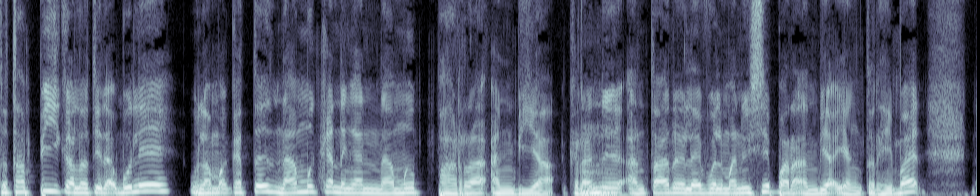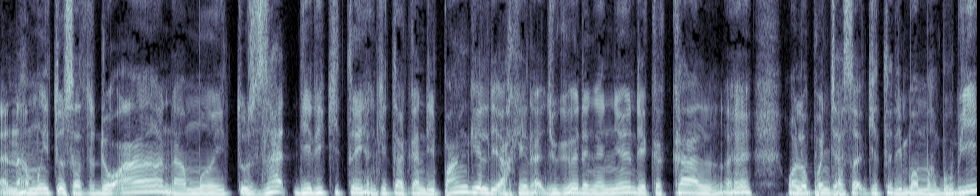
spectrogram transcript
Tetapi kalau tidak boleh, ulama kata namakan dengan nama para anbiya. Kerana antara level manusia para anbiya yang terhebat dan nama itu satu doa, nama itu zat diri kita yang kita akan dipanggil di akhirat juga dengannya dia kekal eh walaupun jasad kita di mahbubi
